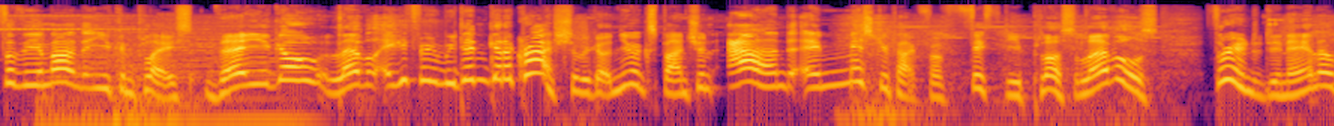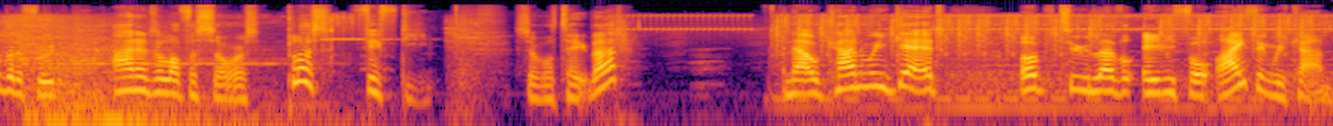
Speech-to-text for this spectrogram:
for the amount that you can place, there you go, level 83. We didn't get a crash, so we got a new expansion and a mystery pack for 50 plus levels. 300 DNA, a little bit of food, and a Dilophosaurus plus 15. So we'll take that. Now, can we get up to level 84? I think we can.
